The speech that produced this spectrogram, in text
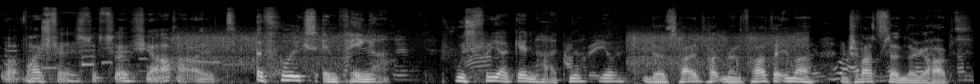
war ich vielleicht so zwölf Jahre alt. Ein Volksempfänger wo es früher gern hat. Ne? Ja. In der Zeit hat mein Vater immer einen Schwarzsender gehabt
